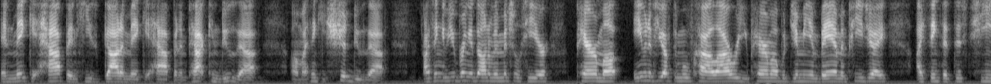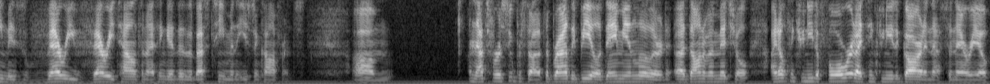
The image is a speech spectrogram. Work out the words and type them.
and make it happen, he's got to make it happen. And Pat can do that. Um, I think he should do that. I think if you bring a Donovan Mitchell here, pair him up, even if you have to move Kyle Lowry, you pair him up with Jimmy and Bam and PJ. I think that this team is very, very talented. I think they're the best team in the Eastern Conference. Um, and that's for a superstar. That's a Bradley Beal, a Damian Lillard, a Donovan Mitchell. I don't think you need a forward. I think you need a guard in that scenario.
